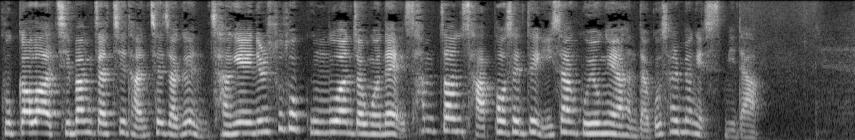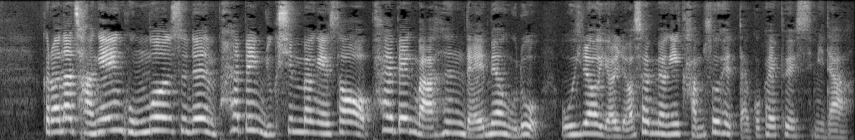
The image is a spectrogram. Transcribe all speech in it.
국가와 지방자치단체장은 장애인을 소속 공무원 정원의 3.4% 이상 고용해야 한다고 설명했습니다. 그러나 장애인 공무원 수는 860명에서 844명으로 오히려 16명이 감소했다고 발표했습니다.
